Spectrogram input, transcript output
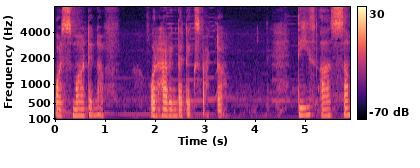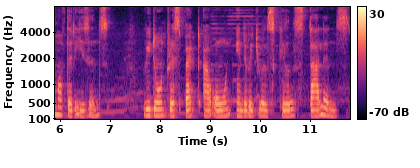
or smart enough or having that X factor. These are some of the reasons we don't respect our own individual skills, talents,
